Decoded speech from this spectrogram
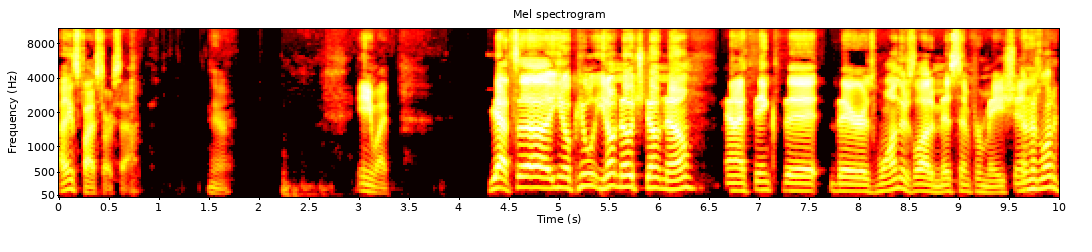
I think it's five star sack. yeah Anyway, yeah, it's uh, you know, people you don't know what you don't know, and I think that there's one, there's a lot of misinformation. and there's a lot of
